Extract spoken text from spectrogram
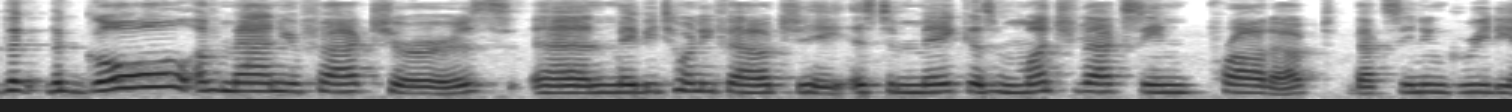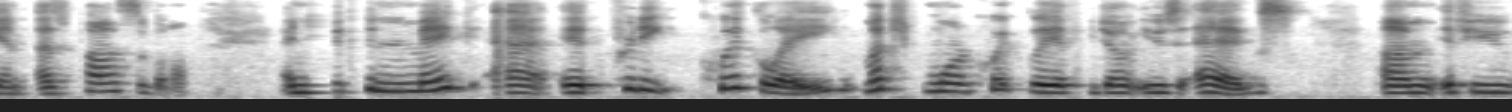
the, the goal of manufacturers and maybe Tony Fauci is to make as much vaccine product, vaccine ingredient as possible. And you can make uh, it pretty quickly, much more quickly if you don't use eggs, um, if you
